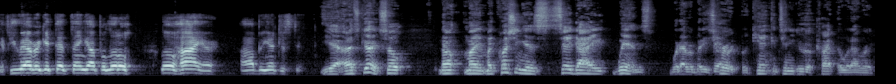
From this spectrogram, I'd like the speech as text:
if you ever get that thing up a little little higher, I'll be interested." Yeah, that's good. So now my, my question is, say a guy wins whatever, but he's yeah. hurt or can't continue to do a cut or whatever. Do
